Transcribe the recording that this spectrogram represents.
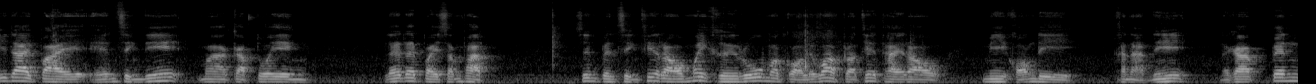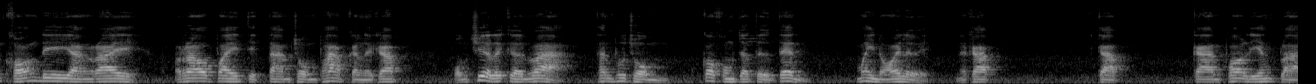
ที่ได้ไปเห็นสิ่งนี้มากับตัวเอง และได้ไปสัมผัส ซึ่งเป็นสิ่งที่เราไม่เคยรู้มาก่อนเลยว่าประเทศไทยเรามีของดีขนาดนี้นะครับ เป็นของดีอย่างไร เราไปติดตามชมภาพกันเลยครับ ผมเชื่อเหลือเกินว่าท่านผู้ชมก็คงจะตื่นเต้นไม่น้อยเลยนะครับ กับการเพาะเลี้ยงปลา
